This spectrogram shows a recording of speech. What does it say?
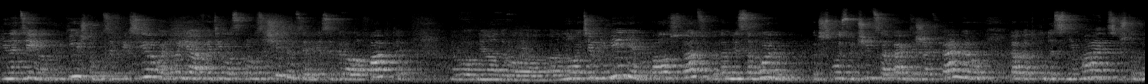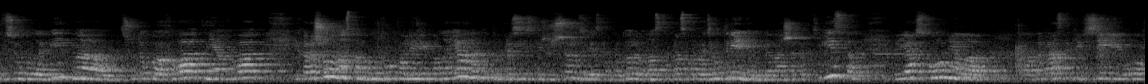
и на те, и на другие, чтобы зафиксировать. То я ходила с правозащитной целью, я собирала факты, вот, мне надо было. Но, тем не менее, попала в ситуацию, когда мне самой пришлось учиться, как держать камеру, как откуда снимать, чтобы все было видно, что такое охват, не охват. И хорошо, у нас там был друг Валерий Балаян, это российский режиссер известный, который у нас как раз проводил тренинг для наших активистов. И я вспомнила а, как раз-таки все его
